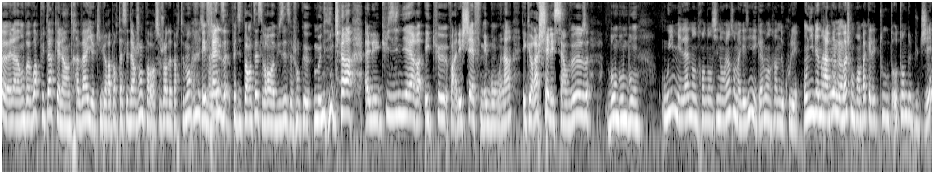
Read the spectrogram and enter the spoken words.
euh, elle a- on va voir plus tard qu'elle a un travail qui lui rapporte assez d'argent pour avoir ce genre d'appartement. Ah, mais Friends, petite parenthèse, c'est vraiment abusé, sachant que Monica, elle est cuisinière et que, enfin, elle est chef, mais bon, voilà, et que Rachel est serveuse. Bon, bon, bon. Oui mais là dans 30 ans sinon rien son magazine est quand même en train de couler on y viendra après Voilà. mais moi je comprends pas qu'elle ait tout autant de budget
